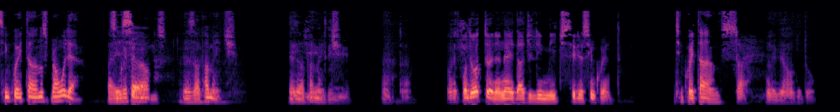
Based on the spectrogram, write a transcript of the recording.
50 anos para mulher. Tá? 50 Esse é anos. Exatamente. Entendi, Exatamente. entendi. Então respondeu a Tânia, né? A idade limite seria 50. 50 anos. Tá, legal, Dudu.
